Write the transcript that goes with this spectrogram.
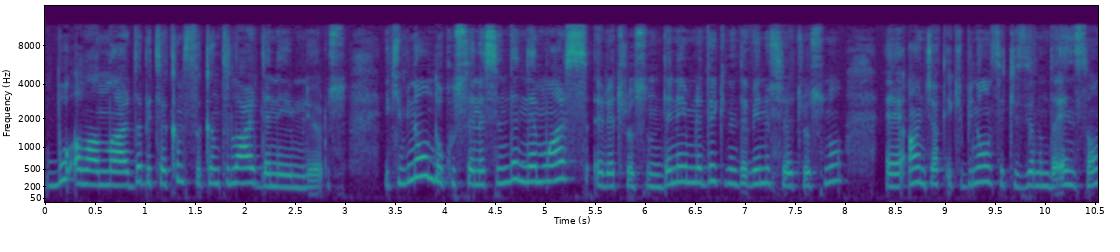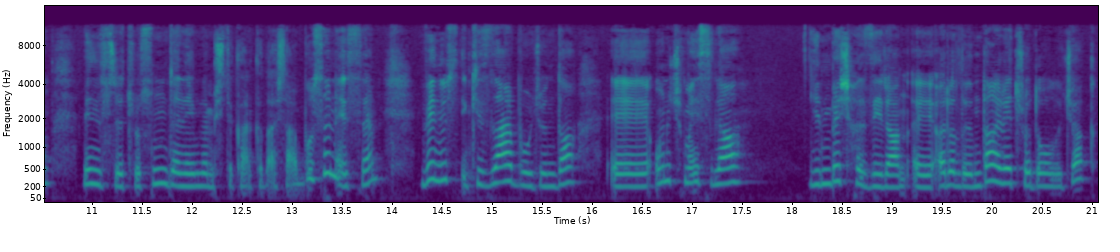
bu alanlarda bir takım sıkıntılar deneyimliyoruz. 2019 senesinde ne Mars retrosunu deneyimledik ne de Venüs retrosunu e, ancak 2018 yılında en son Venüs retrosunu deneyimlemiştik arkadaşlar. Bu sene ise Venüs ikizler burcunda 13 e, Mayıs ile 25 Haziran e, aralığında retroda olacak.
